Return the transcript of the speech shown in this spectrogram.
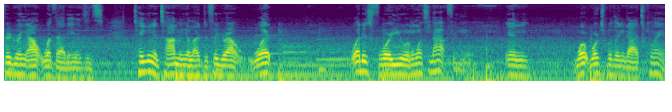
figuring out what that is. It's taking the time in your life to figure out what what is for you and what's not for you, and what works within God's plan.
